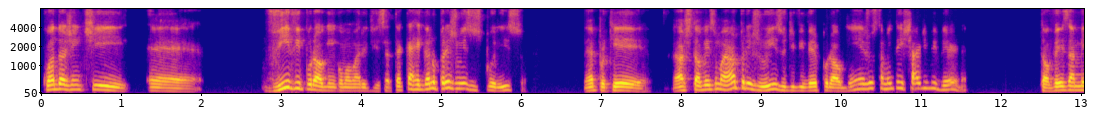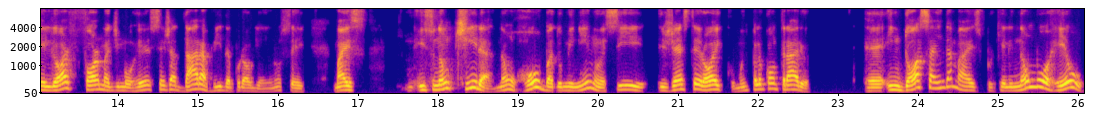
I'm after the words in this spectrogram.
quando a gente é, vive por alguém, como a Mari disse, até carregando prejuízos por isso, né? Porque eu acho que talvez o maior prejuízo de viver por alguém é justamente deixar de viver, né? Talvez a melhor forma de morrer seja dar a vida por alguém, não sei. Mas isso não tira, não rouba do menino esse gesto heróico, muito pelo contrário é, endossa ainda mais, porque ele não morreu,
